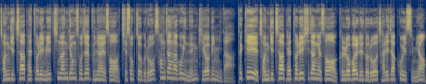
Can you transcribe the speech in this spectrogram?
전기차 배터리 및 친환경 소재 분야에서 지속적으로 성장하고 있는 기업입니다. 특히 전기차 배터리 시장에서 글로벌 리더로 자리 잡고 있으며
